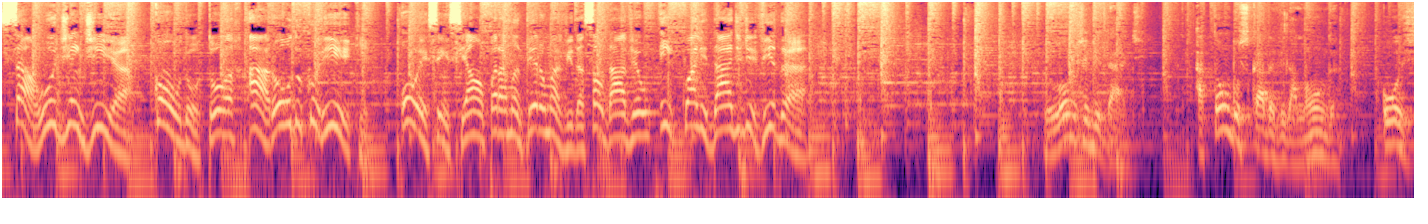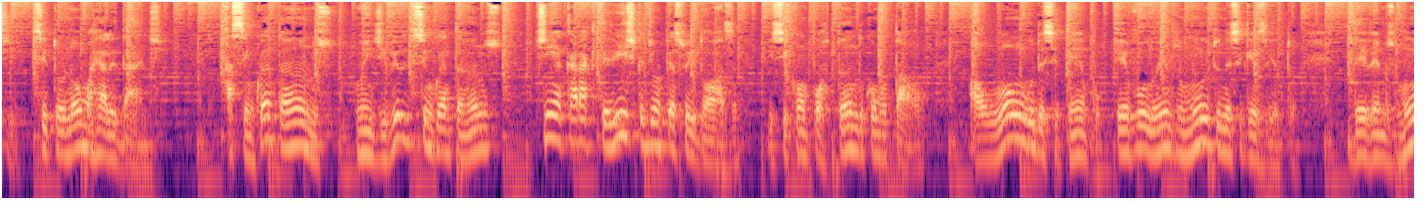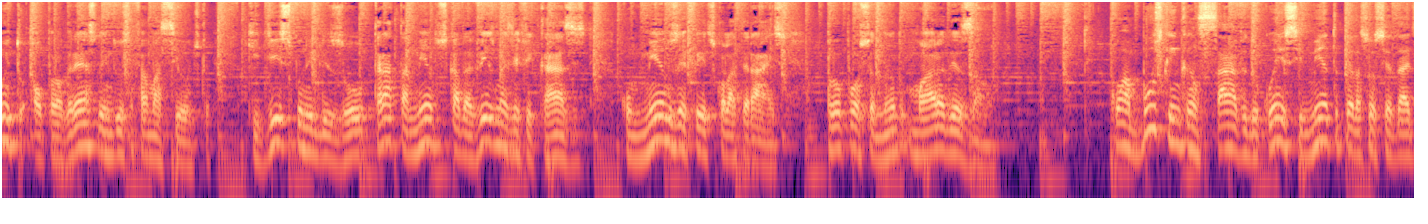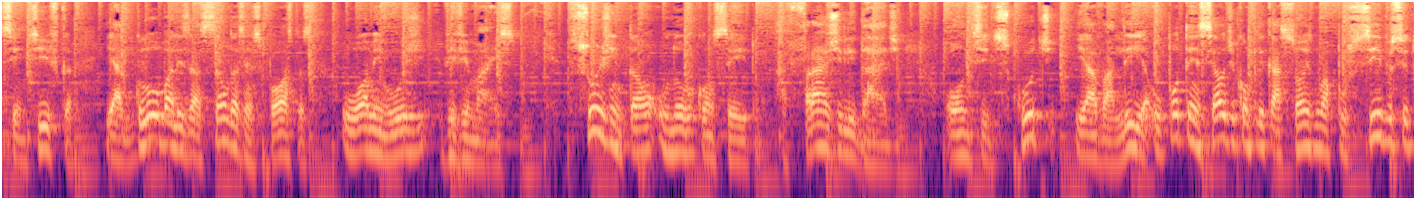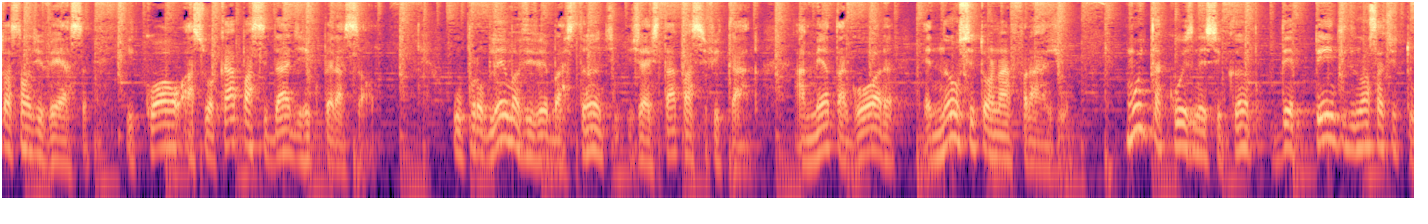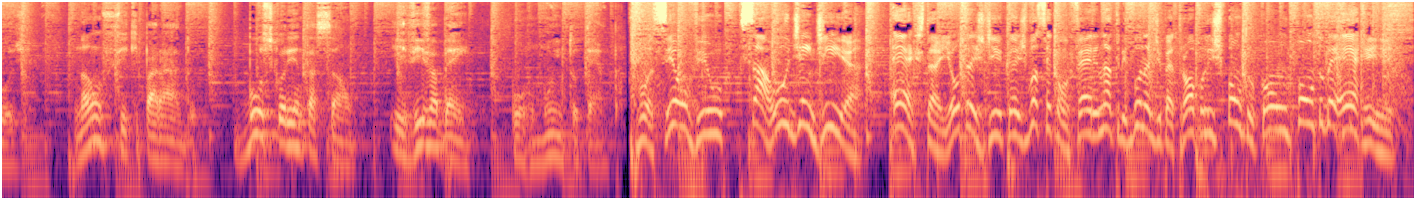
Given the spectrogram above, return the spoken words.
Saúde em Dia, com o Dr. Haroldo Curic. O essencial para manter uma vida saudável e qualidade de vida. Longevidade. A tão buscada vida longa, hoje se tornou uma realidade. Há 50 anos, um indivíduo de 50 anos tinha característica de uma pessoa idosa e se comportando como tal. Ao longo desse tempo, evoluímos muito nesse quesito. Devemos muito ao progresso da indústria farmacêutica, que disponibilizou tratamentos cada vez mais eficazes, com menos efeitos colaterais, proporcionando maior adesão. Com a busca incansável do conhecimento pela sociedade científica e a globalização das respostas, o homem hoje vive mais. Surge então o um novo conceito, a fragilidade, onde se discute e avalia o potencial de complicações numa possível situação adversa e qual a sua capacidade de recuperação. O problema viver bastante já está pacificado. A meta agora é não se tornar frágil. Muita coisa nesse campo depende de nossa atitude. Não fique parado. Busque orientação e viva bem por muito tempo. Você ouviu Saúde em Dia. Esta e outras dicas você confere na tribunadepetrópolis.com.br.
